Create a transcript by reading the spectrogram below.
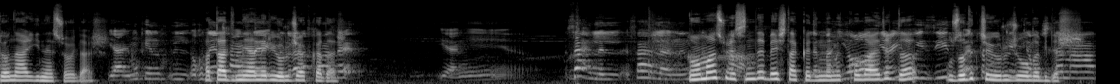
döner yine söyler. يعني ممكن الأغنية Hatta خمس dinleyenleri دقايق yoracak تضربها في kadar. خمس دقايق. يعني سهل سهل إن Normal أنت تسمعها. süresinde 5 dakika لما dinlemek يقعد kolaydır da يعيد ويزيد uzadıkça فأنت yorucu ممكن olabilir. كمستمع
